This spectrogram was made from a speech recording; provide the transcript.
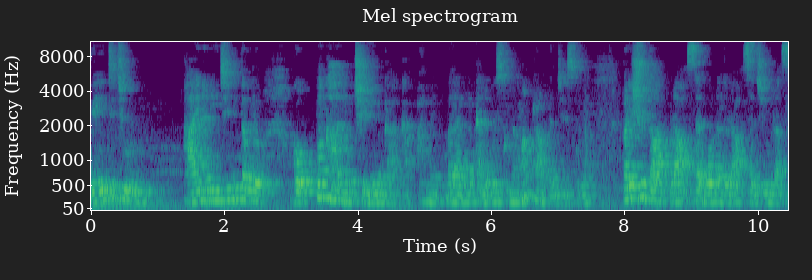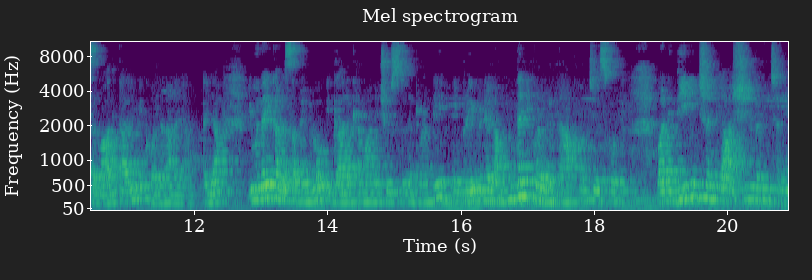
వేచి చూడు. ఆయన నీ జీవితంలో గొప్ప కార్యం చేయను గాక ఆమె మరి ఆయన కళ్ళు మూసుకున్నామా ప్రార్థన చేసుకుందాం. పరిశుద్ధాత్ముడ సర్వోన్నతుడా సజీవుడ సర్వాధికారి మీకు వందనాలయ్యా. అయ్యా ఈ ఉదయకాల సమయంలో ఈ కార్యక్రమాన్ని చూస్తున్నటువంటి మీ ప్రియబిడ్డలందరినీ కూడా మీరు జ్ఞాపకం చేసుకోండి. వారిని దీవించండి ఆశీర్వదించండి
